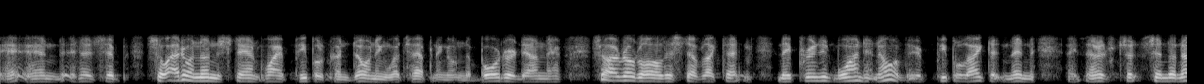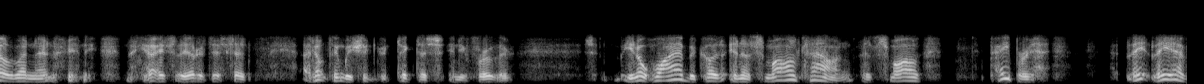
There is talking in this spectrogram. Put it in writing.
and, and I said, so I don't understand why people condoning what's happening on the border down there. So I wrote all this stuff like that, and they printed one, and oh, people liked it, and then I, I sent another one, and the guy, the editor, said, I don't think we should take this any further. You know why? Because in a small town, a small paper, they they have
